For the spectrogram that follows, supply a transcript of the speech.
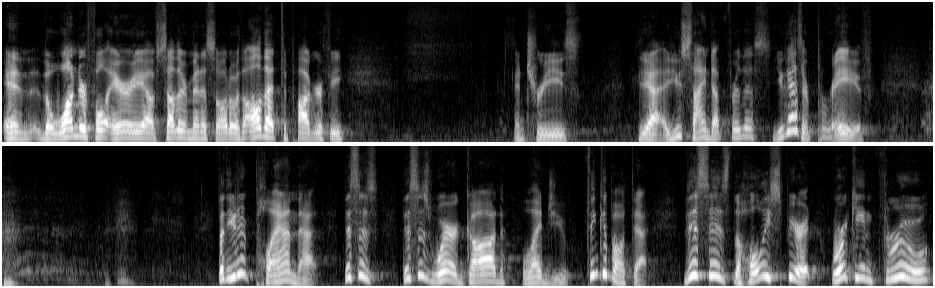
and the wonderful area of southern Minnesota with all that topography and trees. Yeah, you signed up for this? You guys are brave. but you didn't plan that. This is, this is where God led you. Think about that. This is the Holy Spirit working through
